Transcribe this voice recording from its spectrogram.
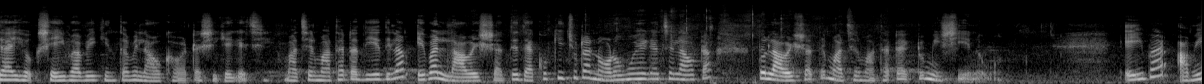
যাই হোক, সেইভাবেই কিন্তু আমি লাউ খাওয়াটা শিখে গেছি। মাছের মাথাটা দিয়ে দিলাম। এবার লাউয়ের সাথে দেখো কিছুটা নরম হয়ে গেছে লাউটা। তো লাউয়ের সাথে মাছের মাথাটা একটু মিশিয়ে নেব। এইবার আমি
